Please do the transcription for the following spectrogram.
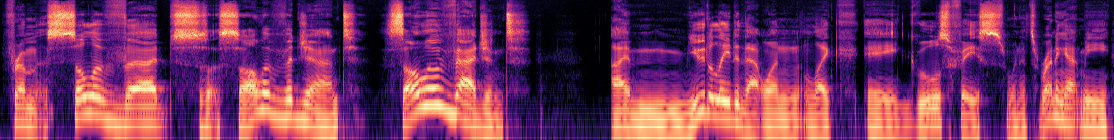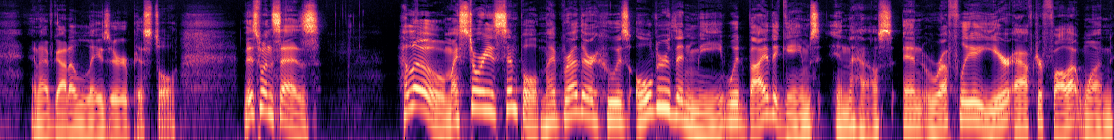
from Solivagant. Solivagant. I mutilated that one like a ghoul's face when it's running at me, and I've got a laser pistol. This one says, Hello, my story is simple. My brother, who is older than me, would buy the games in the house, and roughly a year after Fallout 1,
